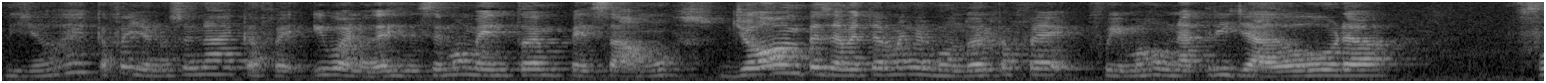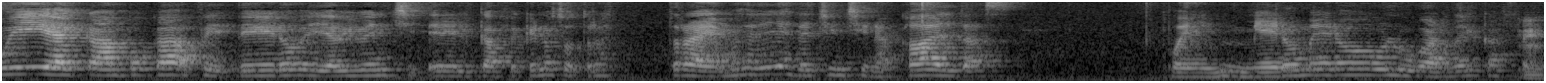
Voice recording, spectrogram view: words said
Y yo, ay, café, yo no sé nada de café. Y bueno, desde ese momento empezamos, yo empecé a meterme en el mundo del café, fuimos a una trilladora, fui al campo cafetero, ella vive en el café que nosotros traemos de ella es de Chinchina Caldas, pues el mero, mero lugar del café.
